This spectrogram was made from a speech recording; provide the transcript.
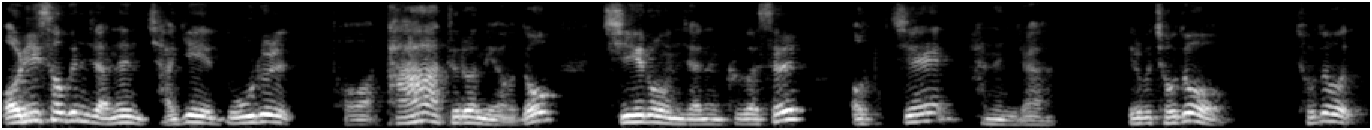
어리석은 자는 자기의 노를 더 다 드러내어도 지혜로운 자는 그것을 억제하느니라. 여러분 저도 저도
